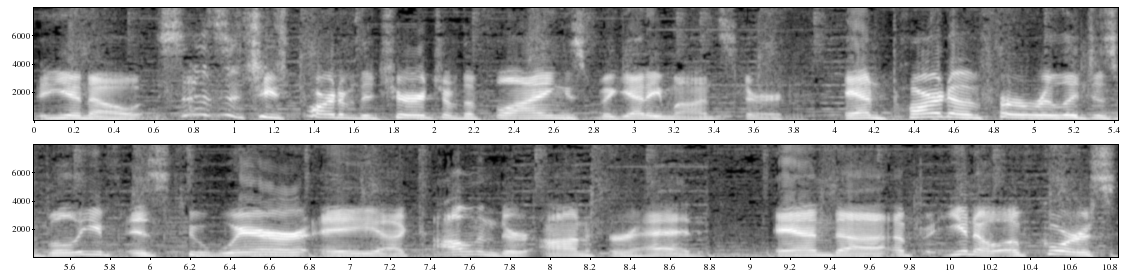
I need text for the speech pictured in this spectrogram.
you know, says that she's part of the Church of the Flying Spaghetti Monster, and part of her religious belief is to wear a uh, colander on her head. And uh, you know, of course,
